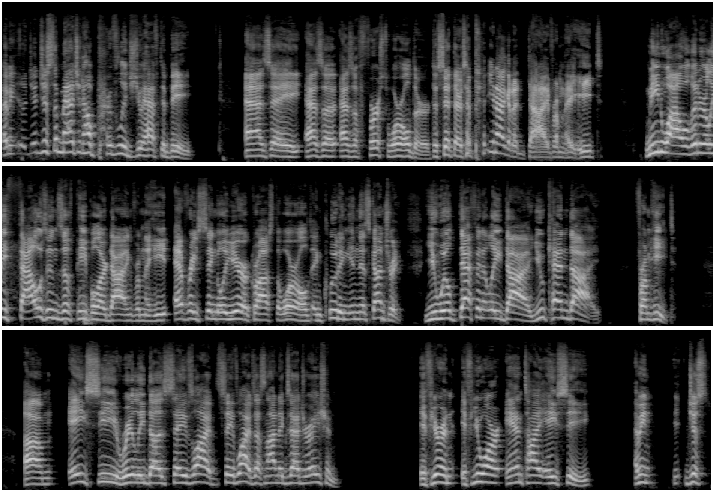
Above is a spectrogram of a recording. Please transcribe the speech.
I mean, just imagine how privileged you have to be as a as a as a first worlder to sit there and say, "You're not going to die from the heat." Meanwhile, literally thousands of people are dying from the heat every single year across the world, including in this country. You will definitely die. You can die from heat. Um, AC really does save lives. Save lives. That's not an exaggeration. If you're an if you are anti-AC, I mean, just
